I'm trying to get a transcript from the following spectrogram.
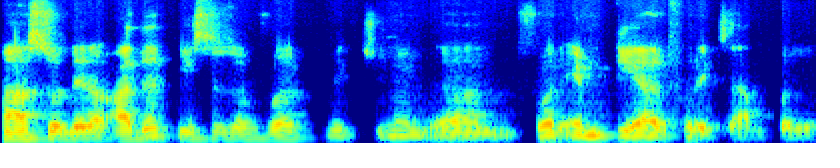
uh, so there are other pieces of work which, you know, um, for MTR, for example,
